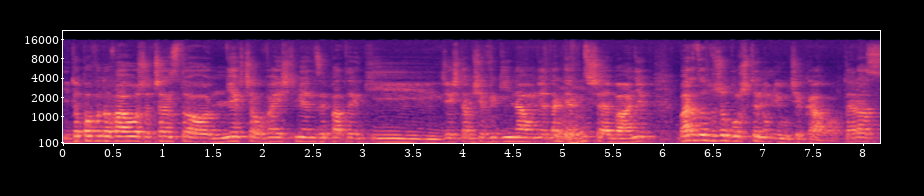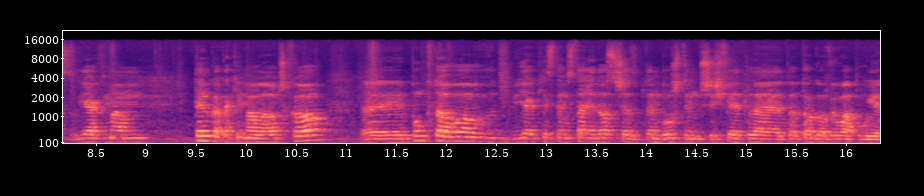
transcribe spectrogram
I to powodowało, że często nie chciał wejść między patyki, gdzieś tam się wyginał nie tak jak Mhm. trzeba. Nie, bardzo dużo bursztynu mi uciekało. Teraz jak mam tylko takie małe oczko, punktowo jak jestem w stanie dostrzec ten bursztyn przy świetle, to, to go wyłapuję.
